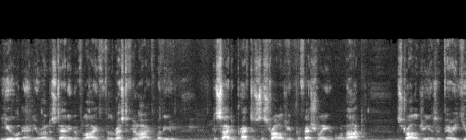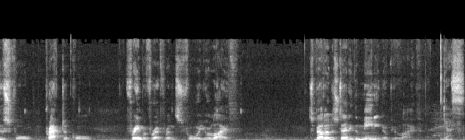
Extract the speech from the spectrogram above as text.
you and your understanding of life for the rest of your life, whether you decide to practice astrology professionally or not. Astrology is a very useful, practical frame of reference for your life. It's about understanding the meaning of your life. Yes.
